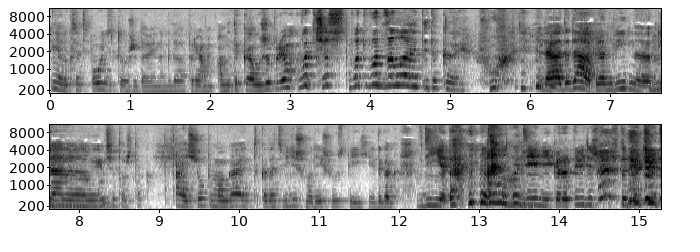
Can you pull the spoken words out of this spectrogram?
Не, ну, кстати, по Оде тоже, да, иногда прям, она такая уже прям, вот сейчас, вот-вот залает, и такая, фух. Да-да-да, прям видно. Да, у Гуччи тоже так. А еще помогает, когда ты видишь малейшие успехи. Это как в диетах, в похудении, когда ты видишь, что чуть-чуть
